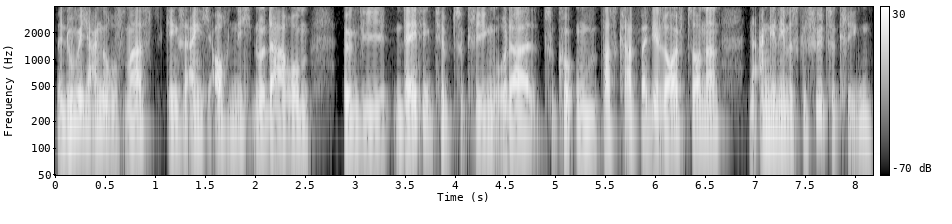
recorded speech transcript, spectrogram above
Wenn du mich angerufen hast, ging es eigentlich auch nicht nur darum, irgendwie einen Dating-Tipp zu kriegen oder zu gucken, was gerade bei dir läuft, sondern ein angenehmes Gefühl zu kriegen.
